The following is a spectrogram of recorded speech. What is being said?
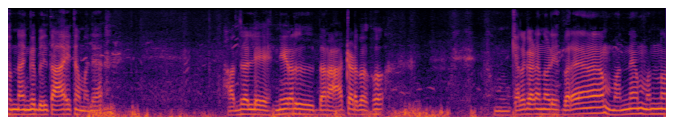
ಸುಮ್ಮನೆ ಹಂಗೆ ಬೀಳ್ತಾ ಐತೆ ಮಳೆ. ಅದರಲ್ಲಿ ನೀರಲ್ಲಿ ಬೇರೆ ಆಟ ಆಡಬೇಕು. ಕೆಳಗಡೆ ನೋಡಿ, ಬರೇ ಮೊನ್ನೆ ಮೊನ್ನೆ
